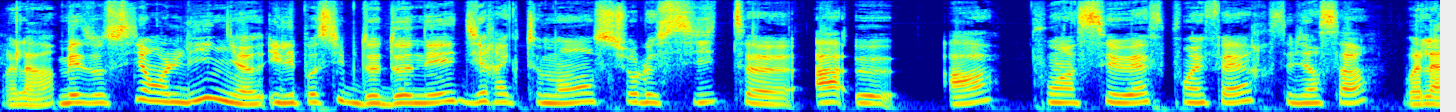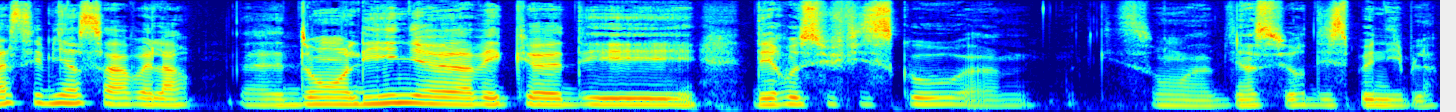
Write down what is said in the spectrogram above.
Voilà. Mais aussi en ligne, il est possible de donner directement sur le site aea.cef.fr, c'est bien ça? Voilà, c'est bien ça, voilà. Dans en ligne avec des, des reçus fiscaux euh, bien sûr disponibles.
